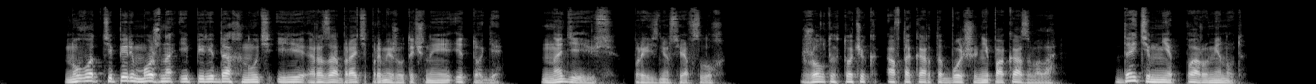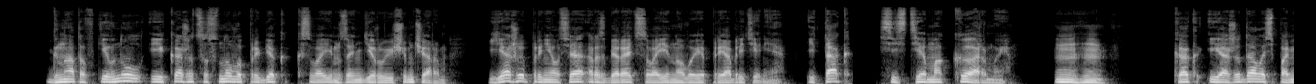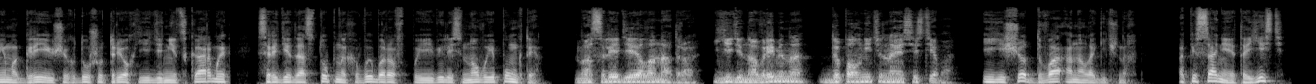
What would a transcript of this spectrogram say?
Ну вот теперь можно и передохнуть, и разобрать промежуточные итоги. «Надеюсь», — произнес я вслух. Желтых точек автокарта больше не показывала. «Дайте мне пару минут». Гнатов кивнул и, кажется, снова прибег к своим зондирующим чарам. Я же принялся разбирать свои новые приобретения. Итак, система кармы. Угу. Как и ожидалось, помимо греющих душу трех единиц кармы, среди доступных выборов появились новые пункты. Наследие Ланадра. Единовременно дополнительная система. И еще два аналогичных. Описание это есть?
